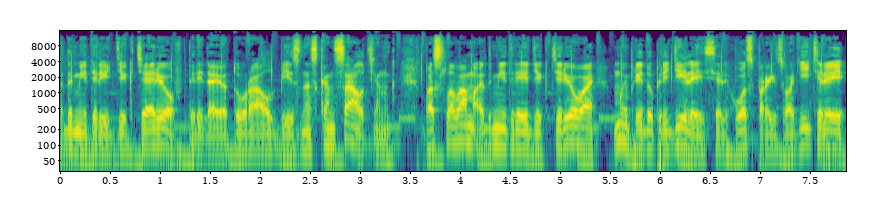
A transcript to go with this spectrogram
Дмитрий Дегтярев, передает Урал Бизнес Консалтинг. По словам Дмитрия Дегтярева, мы предупредили сельхозпроизводителей,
